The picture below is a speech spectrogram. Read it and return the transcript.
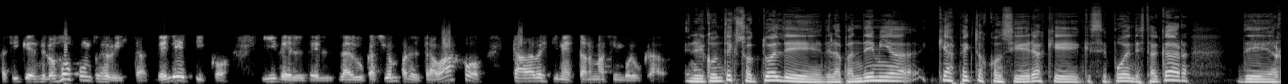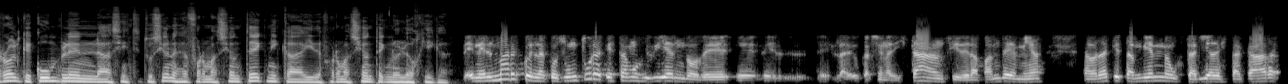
Así que desde los dos puntos de vista, del ético y de la educación para el trabajo, cada vez tiene que estar más involucrado. En el contexto actual de, la pandemia, ¿qué aspectos considerás que, se pueden destacar del rol que cumplen las instituciones de formación técnica y de formación tecnológica? En el marco, en la coyuntura que estamos viviendo de, de la educación a distancia y de la pandemia, la verdad que también me gustaría destacar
